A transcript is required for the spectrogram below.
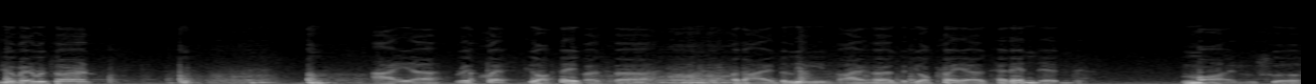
you may return. I uh, request your favor, sir. But I believe I heard that your prayers had ended. Mine, sir.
